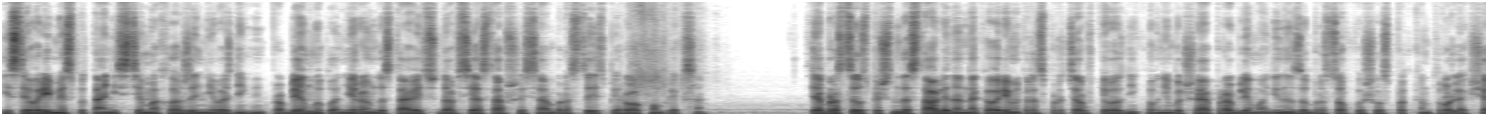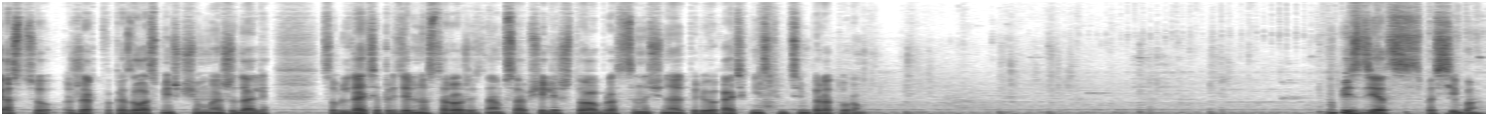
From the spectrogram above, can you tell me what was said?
Если во время испытаний системы охлаждения не возникнет проблем, мы планируем доставить сюда все оставшиеся образцы из первого комплекса. Все образцы успешно доставлены, однако во время транспортировки возникла небольшая проблема. Один из образцов вышел из-под контроля. К счастью, жертв оказалось меньше, чем мы ожидали. Соблюдайте предельную осторожность. Нам сообщили, что образцы начинают привыкать к низким температурам. Ну, пиздец, спасибо.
